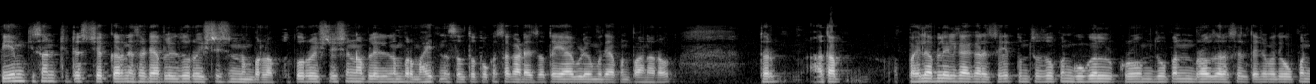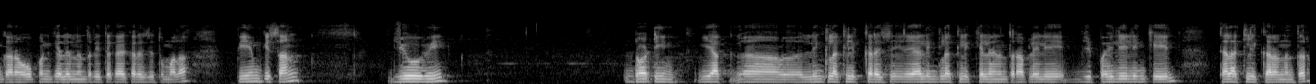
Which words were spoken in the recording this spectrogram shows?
P M Kisan status check करण्यासाठी आपल्याला जो रजिस्ट्रेशन नंबर लागतो तो रजिस्ट्रेशन आपल्याला नंबर माहीत नसेल तर तो कसा काढायचा? तर या व्हिडिओमध्ये आपण पाहणार आहोत. तर आता पहिले आपल्याला काय करायचं आहे तुमचा जो पण गुगल क्रोम जो पण ब्राउझर असेल त्याच्यामध्ये ओपन करा. ओपन केल्यानंतर इथे काय करायचं आहे तुम्हाला? P M Kisan G O V dot in या लिंकला क्लिक करायचे. या लिंकला क्लिक केल्यानंतर आपल्याला जी पहिली लिंक येईल त्याला क्लिक करानंतर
